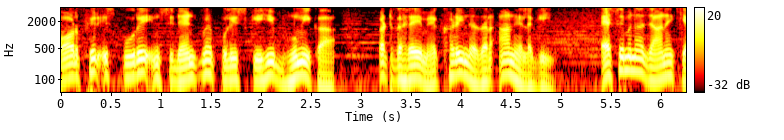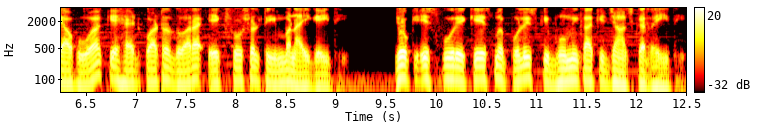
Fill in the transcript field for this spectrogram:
और फिर इस पूरे इंसिडेंट में पुलिस की ही भूमिका कटघरे में खड़ी नज़र आने लगी। ऐसे में न जाने क्या हुआ कि हेडक्वार्टर द्वारा एक सोशल टीम बनाई गई थी। जो कि इस पूरे केस में पुलिस की भूमिका की जाँच कर रही थी।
